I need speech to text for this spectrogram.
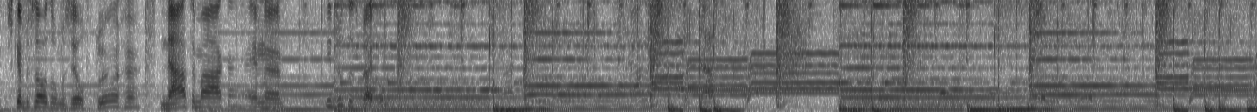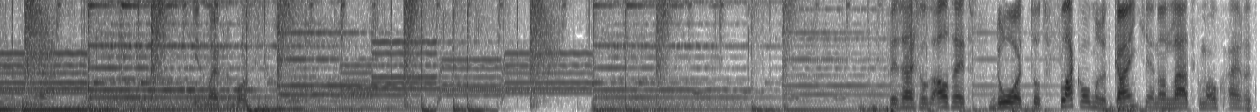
Dus ik heb besloten om een zilverkleurige na te maken en uh, die doet het vrij goed. Vis eigenlijk ook altijd door tot vlak onder het kantje. En dan laat ik hem ook eigenlijk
